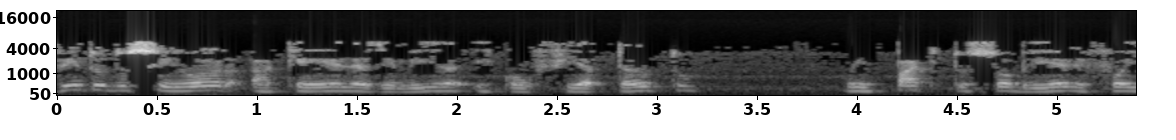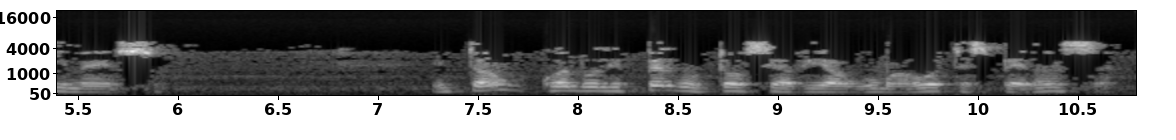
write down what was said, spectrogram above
Vindo do Senhor, a quem ele admira e confia tanto, o impacto sobre ele foi imenso. Então, quando lhe perguntou se havia alguma outra esperança,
